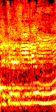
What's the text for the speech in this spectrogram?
لا تزر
